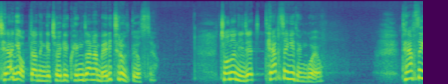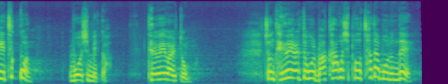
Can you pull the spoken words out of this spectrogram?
제약이 없다는 게 저에게 굉장한 메리트로 느껴졌어요. 저는 이제 대학생이 된 거예요. 대학생의 특권 무엇입니까? 대외 활동. 전 대외 활동을 막 하고 싶어서 찾아보는데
